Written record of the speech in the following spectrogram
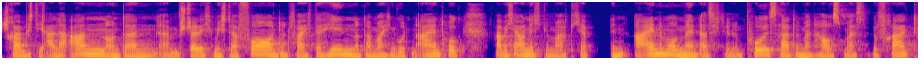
schreibe ich die alle an und dann ähm, stelle ich mich davor und dann fahre ich dahin und dann mache ich einen guten Eindruck. Habe ich auch nicht gemacht. Ich habe in einem Moment, als ich den Impuls hatte, meinen Hausmeister gefragt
